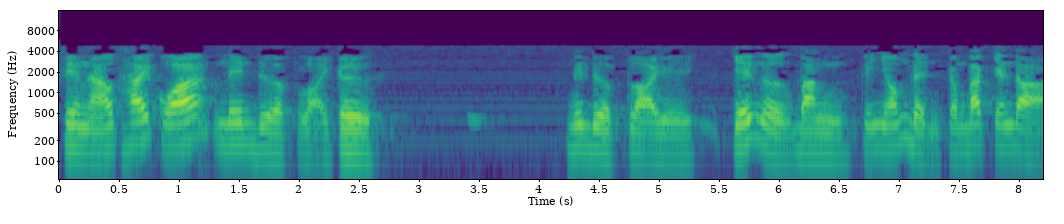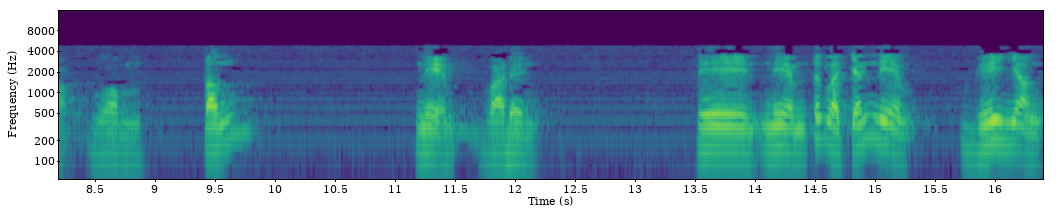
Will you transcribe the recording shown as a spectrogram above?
Phiền não thái quá nên được loại trừ nên được loại chế ngự bằng cái nhóm định trong bát chánh đạo gồm tấn niệm và định. Thì niệm tức là chánh niệm ghi nhận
